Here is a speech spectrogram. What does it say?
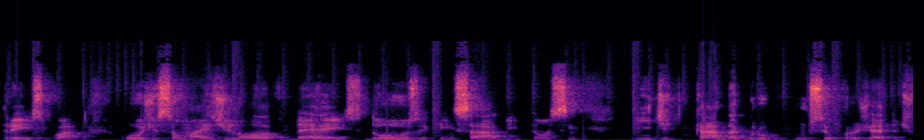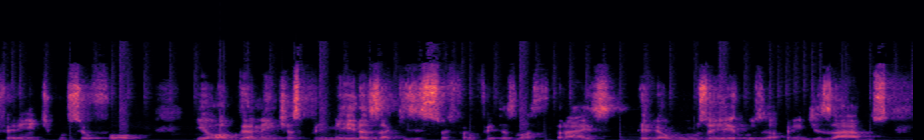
três, quatro. Hoje são mais de nove, dez, doze, quem sabe. Então, assim, e de cada grupo com seu projeto diferente, com seu foco. E, obviamente, as primeiras aquisições foram feitas lá atrás, teve alguns erros, aprendizados.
